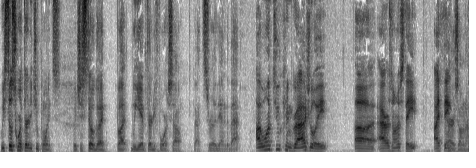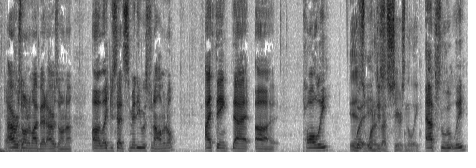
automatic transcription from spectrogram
we still scored 32 points, which is still good, but we gave 34, so that's really the end of that. I want to congratulate uh, Arizona State. I think Arizona. Arizona, Arizona. my bad, Arizona. Uh, like you said, Smitty was phenomenal. I think that uh, Paulie Is wa- one of the best receivers in the league. Absolutely.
